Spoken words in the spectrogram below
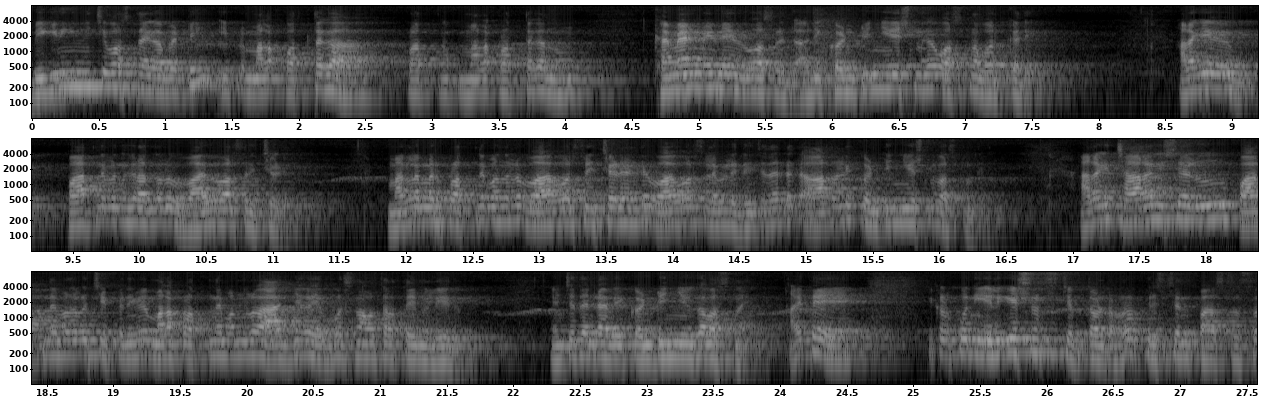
బిగినింగ్ నుంచి వస్తాయి కాబట్టి ఇప్పుడు మళ్ళీ కొత్తగా మళ్ళీ కొత్తగాను కమాండ్మెంట్ ఏమి వస్తుంది. అది కంటిన్యూషన్గా వస్తున్న వర్క్ అది. అలాగే పాత నిబంధన గ్రంథంలో వావి వరుసలు ఇచ్చాడు. మరలా మరి కొత్త నిబంధనలు వావి వరుసలు ఇచ్చాడంటే వావి వరుసలు ఇవ్వలేదు ఎందుకంటే ఆల్రెడీ కంటిన్యూషన్గా వస్తుంది. అలాగే చాలా విషయాలు పాత నిబంధనలు చెప్పినవి మళ్ళీ కొత్త నిబంధనలు ఆజ్ఞగా ఇవ్వాల్సిన అవసరం ఏమీ లేదు. ఎంచేదంటే అవి కంటిన్యూగా వస్తున్నాయి. అయితే ఇక్కడ కొన్ని ఎలిగేషన్స్ చెప్తూ ఉంటారు. క్రిస్టియన్ పాస్టర్స్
